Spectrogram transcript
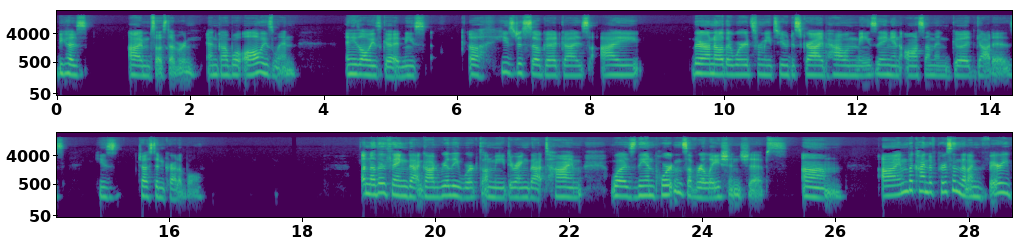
because I'm so stubborn and God will always win. And he's always good and he's uh he's just so good, guys. I there are no other words for me to describe how amazing and awesome and good God is. He's just incredible. Another thing that God really worked on me during that time was the importance of relationships. Um, I'm the kind of person that I'm very,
